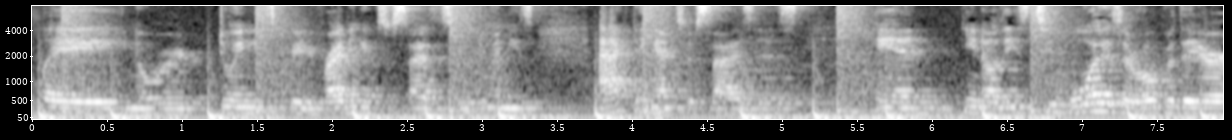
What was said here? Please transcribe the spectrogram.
play, you know, we're doing these creative writing exercises, we're doing these acting exercises. And, you know, these two boys are over there,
